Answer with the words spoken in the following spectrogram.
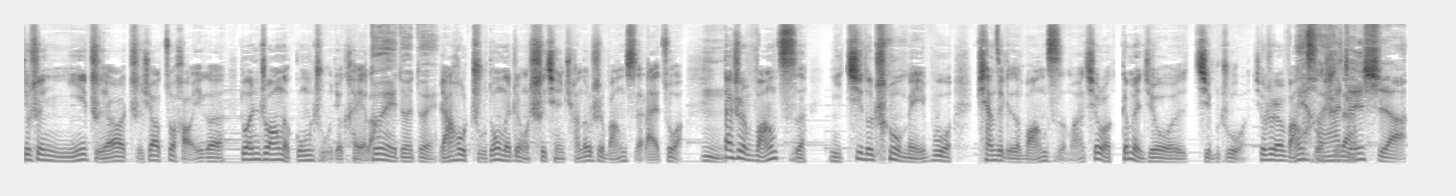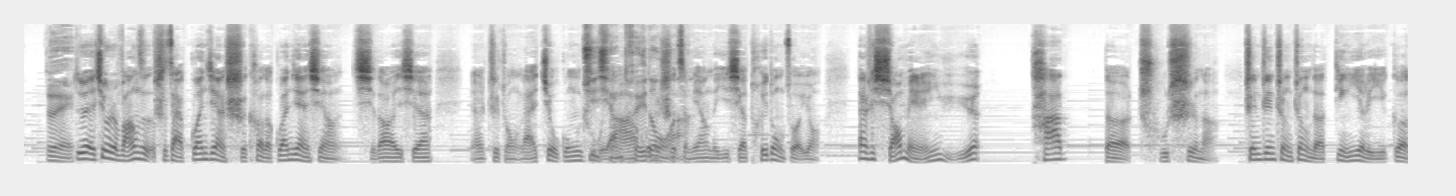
就是你只要只需要做好一个端庄的公主就可以了。，对对对，然后主动的这种事情全都是王子来做。嗯，但是王子，你记得住每一部片子里的王子吗？其实我根本就记不住。就是王子是在、真是啊，对，对，就是王子是在关键时刻的关键性起到一些呃这种来救公主啊或者是怎么样的一些推动作用。但是小美人鱼，她的出世呢，真真正正的定义了一个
